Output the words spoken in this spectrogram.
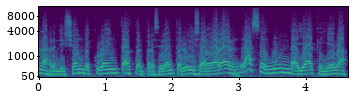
La rendición de cuentas del presidente Luis Abinader, la segunda ya que lleva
